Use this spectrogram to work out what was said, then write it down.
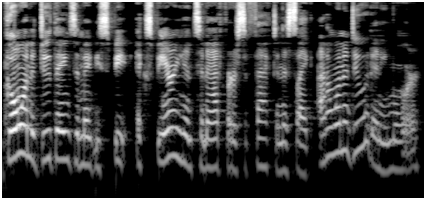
go on to do things and maybe spe- experience an adverse effect. And it's like, I don't want to do it anymore.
